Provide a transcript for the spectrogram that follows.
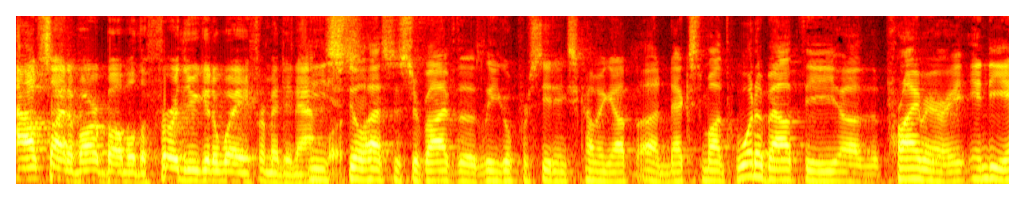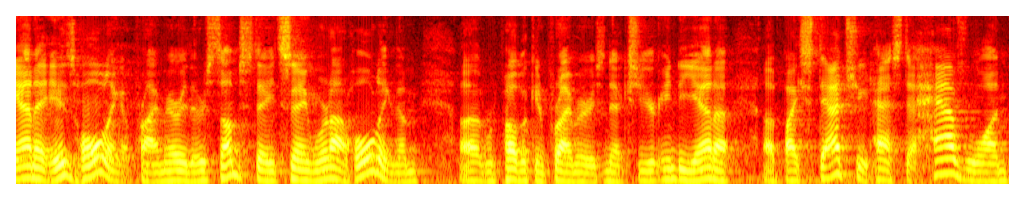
outside of our bubble the further you get away from Indianapolis. He still has to survive the legal proceedings coming up uh, next month. What about the uh, the primary? Indiana is holding a primary. There's some states saying we're not holding them. Uh, Republican primaries next year. Indiana, uh, by statute, has to have one,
